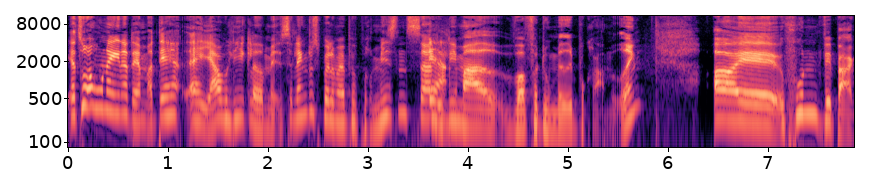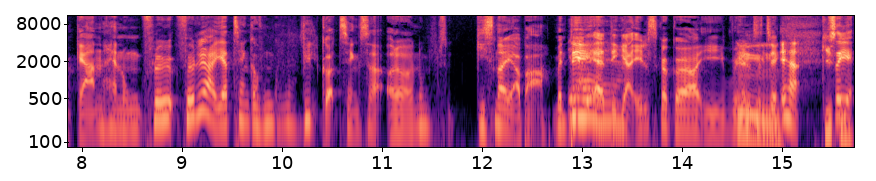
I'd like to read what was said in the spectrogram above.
Jeg tror, hun er en af dem, og det er jeg jo ligeglad med. Så længe du spiller med på præmissen, så er Ja. det lige meget, hvorfor du er med i programmet, ikke? Og øh, hun vil bare gerne have nogle følgere. Jeg tænker, hun kunne vildt godt tænke sig, og nu gisner jeg bare. Men det Ja, ja, ja, er det, ja. jeg elsker at gøre i reality-ting. Mm. Ja. Så jeg,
